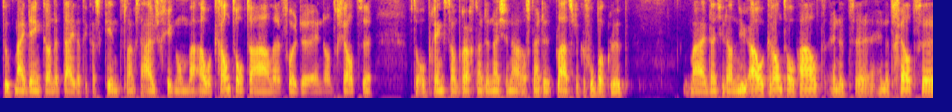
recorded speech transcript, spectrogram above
doet mij denken aan de tijd dat ik als kind langs de huizen ging om mijn oude kranten op te halen. Voor de, en dan het geld, of de opbrengst dan bracht naar de nationale, of naar de plaatselijke voetbalclub. Maar dat je dan nu oude kranten ophaalt en het, uh, en het geld uh,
